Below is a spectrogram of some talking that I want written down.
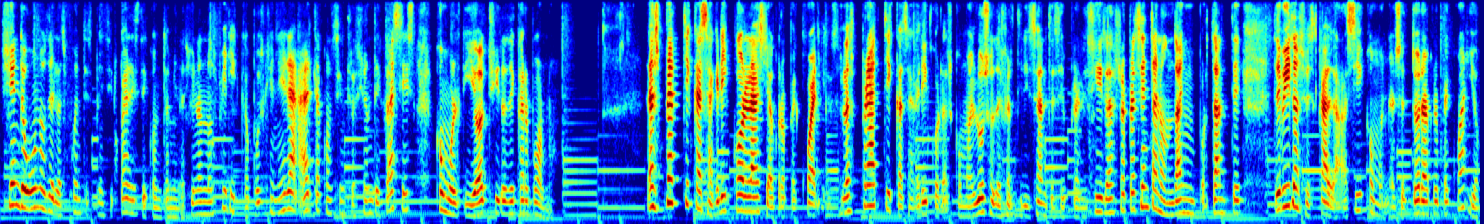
siendo una de las fuentes principales de contaminación atmosférica, pues genera alta concentración de gases como el dióxido de carbono. Las prácticas agrícolas y agropecuarias. Las prácticas agrícolas como el uso de fertilizantes y plaguicidas representan un daño importante debido a su escala, así como en el sector agropecuario.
